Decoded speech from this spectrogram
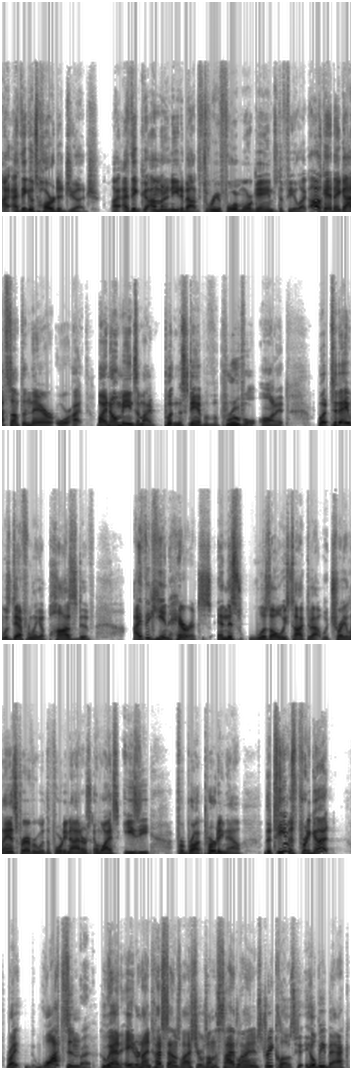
I, I think it's hard to judge. I, I think I'm going to need about three or four more games to feel like, okay, they got something there. Or I, by no means am I putting the stamp of approval on it, but today was definitely a positive. I think he inherits, and this was always talked about with Trey Lance forever with the 49ers and why it's easy for Brock Purdy now. The team is pretty good, right? Watson, Right. who had eight or nine touchdowns last year, was on the sideline in street clothes. He- He'll be back.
